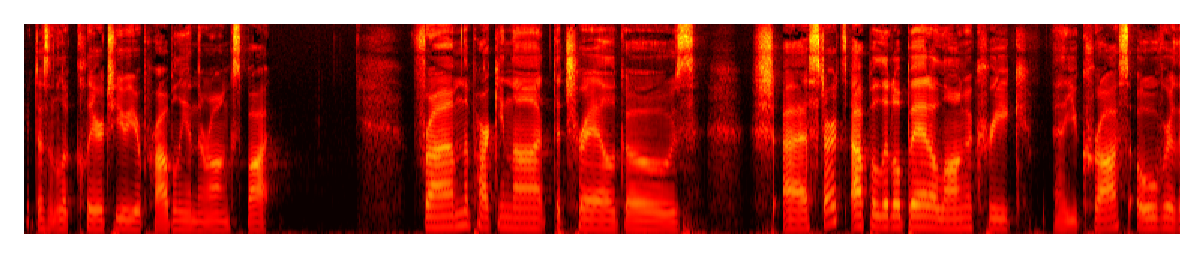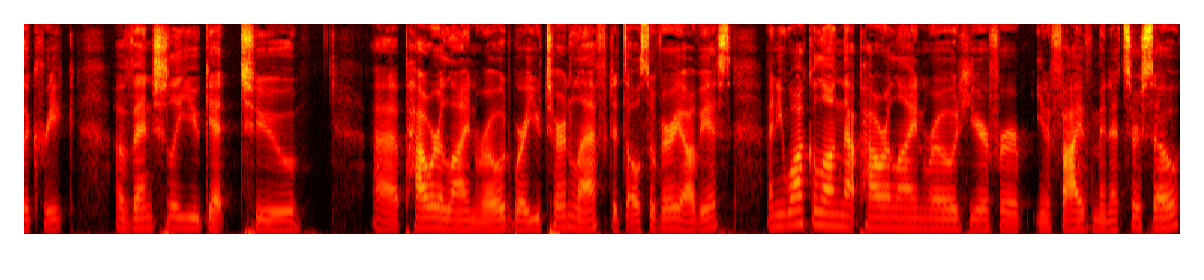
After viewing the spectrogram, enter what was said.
it doesn't look clear to you, you're probably in the wrong spot. From the parking lot, the trail goes uh, starts up a little bit along a creek and you cross over the creek. Eventually, you get to uh, Power Line Road where you turn left. It's also very obvious, and you walk along that Power Line Road here for you know five minutes or so.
